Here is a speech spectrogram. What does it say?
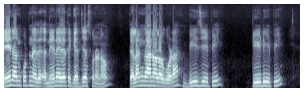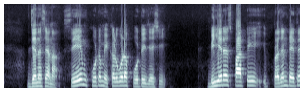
నేను అనుకుంటున్న నేను ఏదైతే గెస్ట్ చేస్తున్నానో తెలంగాణలో కూడా బీజేపీ టీడీపీ జనసేన సేమ్ కూటమి ఇక్కడ కూడా పోటీ చేసి బీఆర్ఎస్ పార్టీ ప్రజెంట్ అయితే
